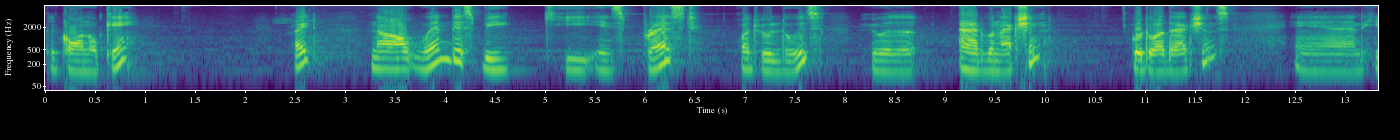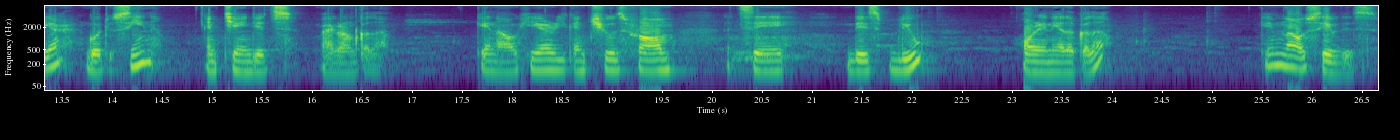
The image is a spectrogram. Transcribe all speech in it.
Click on OK. Right? Now when this B key is pressed what we will do is we will add one action. Go to other actions. And here go to scene and change its background color okay now here you can choose from let's say this blue or any other color. Okay now save this.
